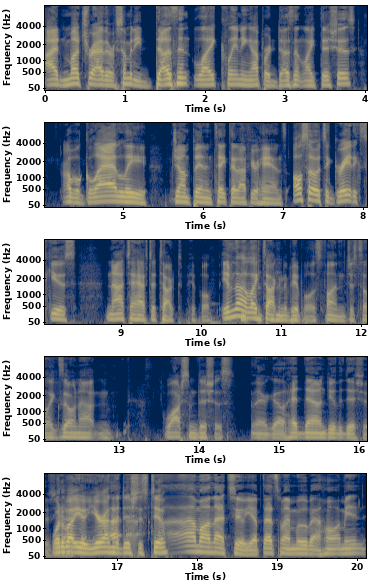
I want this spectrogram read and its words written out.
I'd much rather if somebody doesn't like cleaning up or doesn't like dishes, I will gladly jump in and take that off your hands. Also, it's a great excuse not to have to talk to people. Even though I like talking to people, it's fun just to like zone out and wash some dishes. There you go. Head down, do the dishes. What Yeah, about you? You're on the I- dishes too? I, am on that too. Yep, that's my move at home. I mean,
